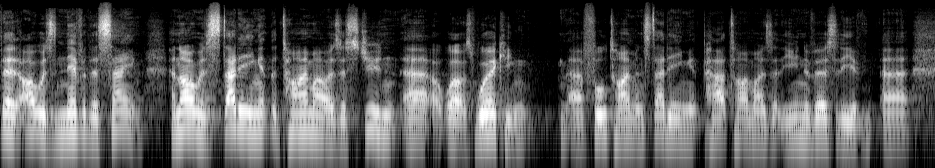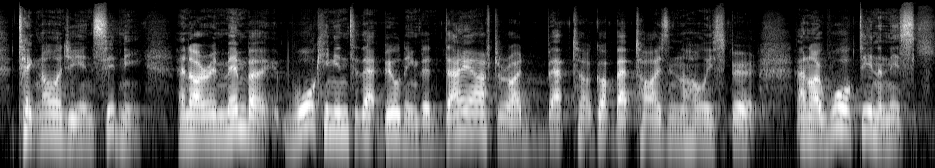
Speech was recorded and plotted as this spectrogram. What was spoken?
that I was never the same. And I was studying at the time, I was a student, uh, well, I was working uh, full time and studying it part time. I was at the University of uh, Technology in Sydney. And I remember walking into that building the day after I bapti- got baptized in the Holy Spirit. And I walked in, and this,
